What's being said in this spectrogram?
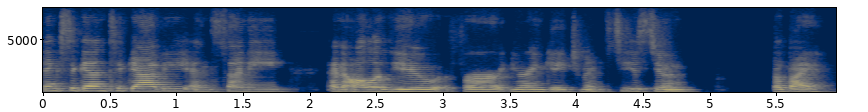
Thanks again to Gabby and Sunny and all of you for your engagement. See you soon. Bye-bye.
